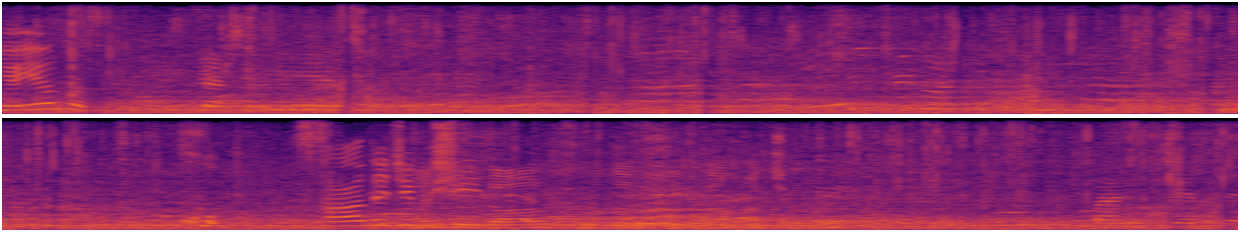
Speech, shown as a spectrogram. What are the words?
Yayalım. İstersen yayalım. Sadece bir şey dağıtmadan şuradan açalım. bence de.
